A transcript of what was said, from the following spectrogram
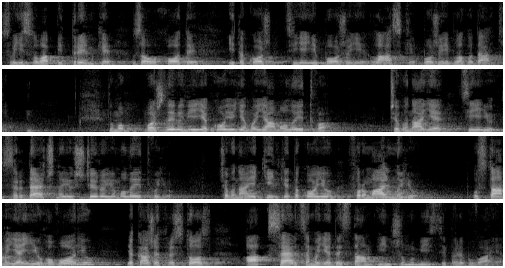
свої слова підтримки, заохоти і також цієї Божої ласки, Божої благодаті. Тому важливим є, якою є моя молитва, чи вона є цією сердечною, щирою молитвою, чи вона є тільки такою формальною. Устами я її говорю, як каже Христос, а серце моє десь там в іншому місці перебуває.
